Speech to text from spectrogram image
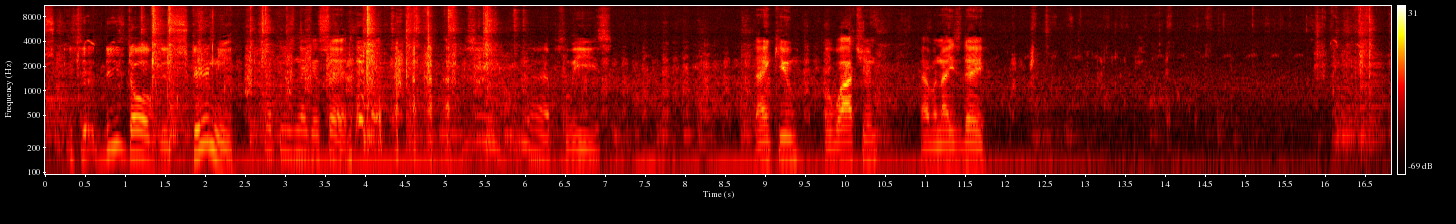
These dogs is skinny. That's what these niggas said. yeah, please. Thank you for watching. Have a nice day.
